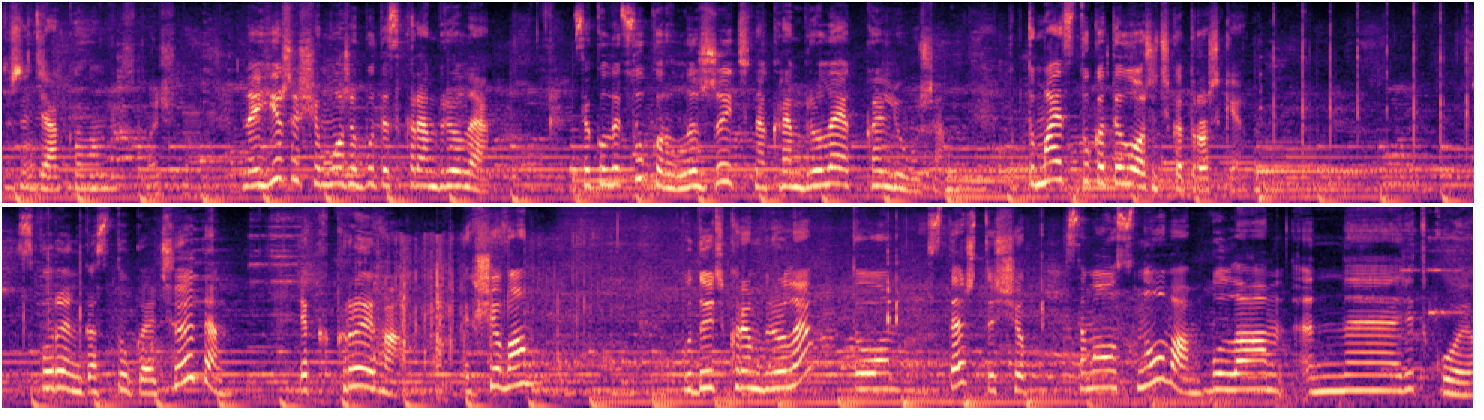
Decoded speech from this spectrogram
Дуже дякую вам. Смачно. Найгірше, що може бути з крем-брюле, це коли цукор лежить на крем-брюле як калюжа. Тобто має стукати ложечка трошки. Скоринка стукає, чуєте? Як крига. Якщо вам подають крем-брюле, то стежте, щоб сама основа була не рідкою.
